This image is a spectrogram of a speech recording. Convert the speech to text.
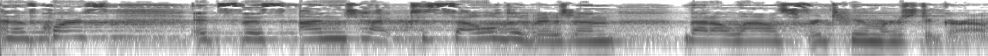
And of course, it's this unchecked cell division that allows for tumors to grow.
